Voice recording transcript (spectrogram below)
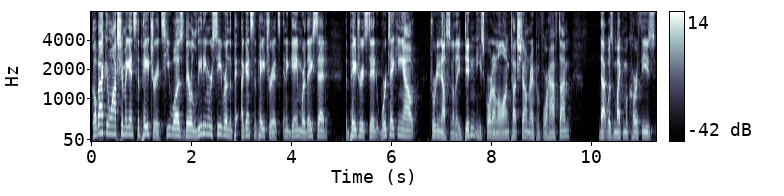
Go back and watch him against the Patriots. He was their leading receiver in the, against the Patriots in a game where they said the Patriots did, we're taking out Jordy Nelson. Now, they didn't. He scored on a long touchdown right before halftime. That was Mike McCarthy's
